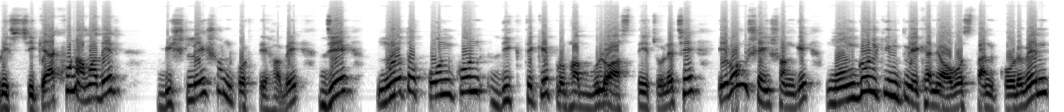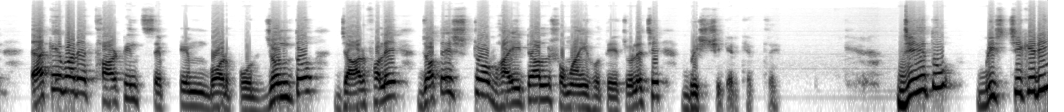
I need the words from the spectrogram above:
বৃশ্চিকে। এখন আমাদের বিশ্লেষণ করতে হবে যে মূলত কোন কোন দিক থেকে প্রভাবগুলো আসতে চলেছে এবং সেই সঙ্গে মঙ্গল কিন্তু এখানে অবস্থান করবেন। একেবারে থার্টিন সেপ্টেম্বর পর্যন্ত, যার ফলে যথেষ্ট ভাইটাল সময় হতে চলেছে বৃশ্চিকের ক্ষেত্রে। যেহেতু বৃশ্চিকেরই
